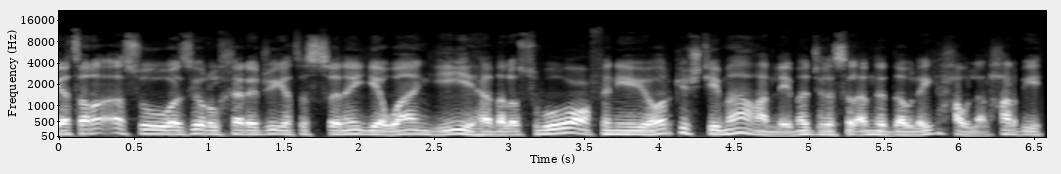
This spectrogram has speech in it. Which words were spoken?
يترأس وزير الخارجية الصيني وانغ يي هذا الأسبوع في نيويورك اجتماعا لمجلس الأمن الدولي حول الحرب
